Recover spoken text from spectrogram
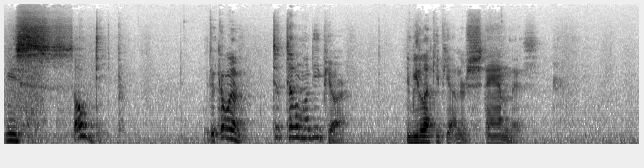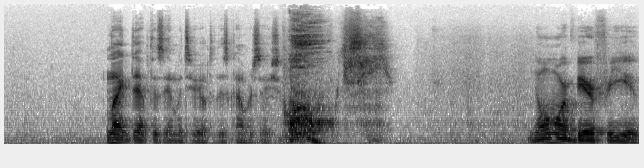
He's so deep. Come on, t- tell him how deep you are. You'd be lucky if you understand this. My depth is immaterial to this conversation. Oh, you see? No more beer for you.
